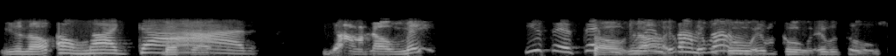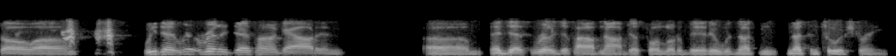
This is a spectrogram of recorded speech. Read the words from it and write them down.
you know. Oh my God! Y'all know me. You said sexy So you know, it, some it was cool. It was cool. It was cool. So um, we just we really just hung out and um and just really just hobnobbed just for a little bit. It was nothing nothing too extreme.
